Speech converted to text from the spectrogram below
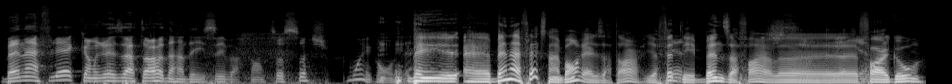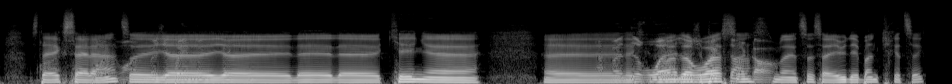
Ben Affleck comme réalisateur dans DC, par contre. Ça, ça, je moins content. Ben, euh, ben Affleck, c'est un bon réalisateur. Il a fait des bonnes affaires. Là. Euh? Fargo, c'était excellent. Ouais, ouais, il y a, pas aimé il y a le, le King. euh, euh, le- roi, le roi, ça, ben, ça a eu des bonnes critiques.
